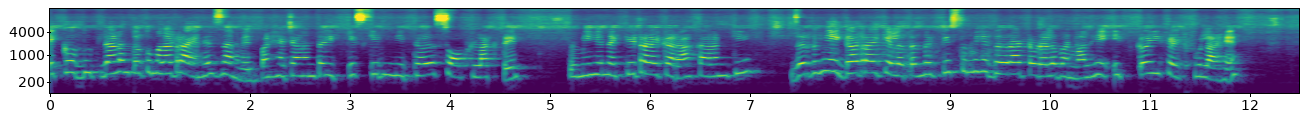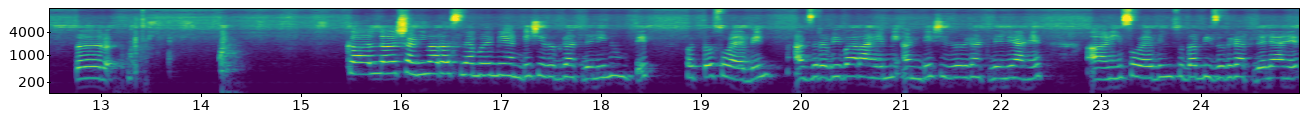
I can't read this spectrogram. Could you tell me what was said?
एक धुतल्यानंतर तुम्हाला ड्रायनेस जाणवेल पण ह्याच्यानंतर इतकी स्किन निथळ सॉफ्ट लागते. तुम्ही हे नक्की ट्राय करा कारण की जर तुम्ही एकदा ट्राय केलं तर नक्कीच तुम्ही हे दर आठवड्याला बनवाल. हे इतकं इफेक्टफुल आहे. तर काल शनिवार असल्यामुळे मी अंडी शिजत घातलेली नव्हती फक्त सोयाबीन. आज रविवार आहे मी अंडी शिजत घातलेली आहेत आणि सोयाबीन सुद्धा भिजत घातलेले आहेत.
